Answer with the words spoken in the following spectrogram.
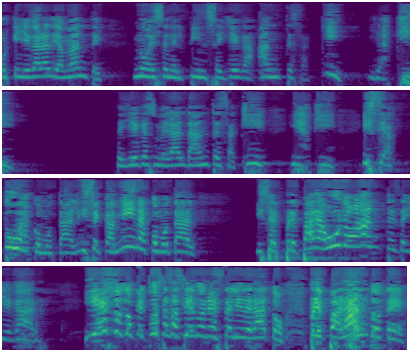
Porque llegar a diamante no es en el pin, se llega antes aquí y aquí. Se llega esmeralda antes aquí y aquí. Y se actúa como tal, y se camina como tal. Y se prepara uno antes de llegar. Y eso es lo que tú estás haciendo en este liderato, preparándote,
